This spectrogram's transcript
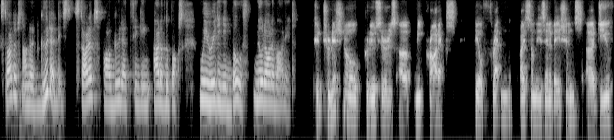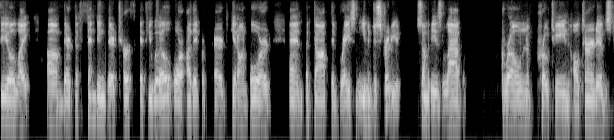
Startups are not good at this. Startups are good at thinking out of the box. We really need both no doubt about it. To traditional producers of meat products feel threatened by some of these innovations. Uh, do you feel like um, they're defending their turf if you will or are they prepared to get on board and adopt embrace and even distribute some of these lab grown protein alternatives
